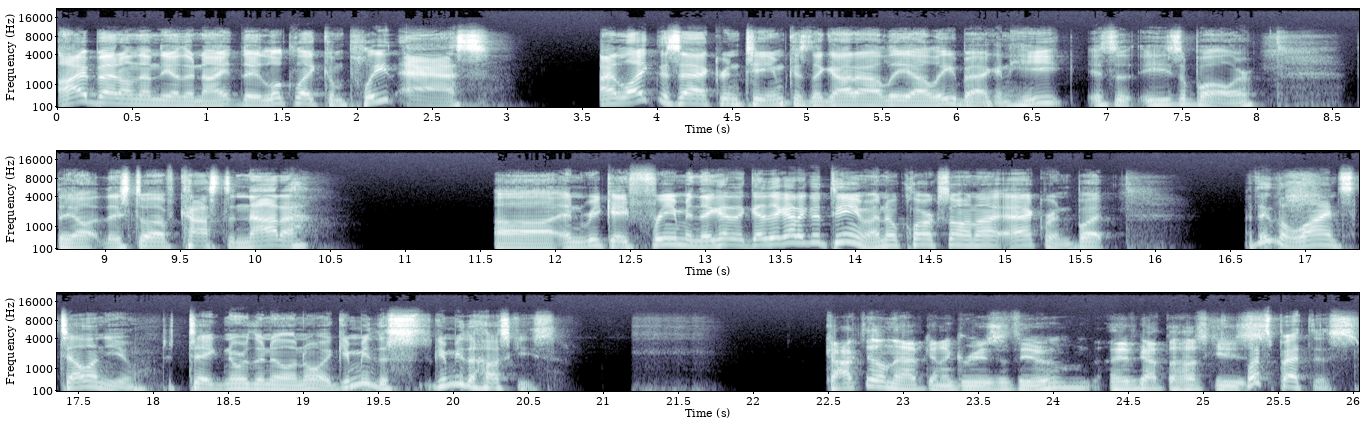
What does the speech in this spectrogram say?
I bet on them the other night. They look like complete ass. I like this Akron team because they got Ali Ali back, and he is a, he's a baller. They uh, they still have Castaneda, uh, Enrique Freeman. They got they got a good team. I know Clark's on Akron, but I think the line's telling you to take Northern Illinois. Give me this. Give me the Huskies. Cocktail napkin agrees with you. They've got the Huskies Let's bet this.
